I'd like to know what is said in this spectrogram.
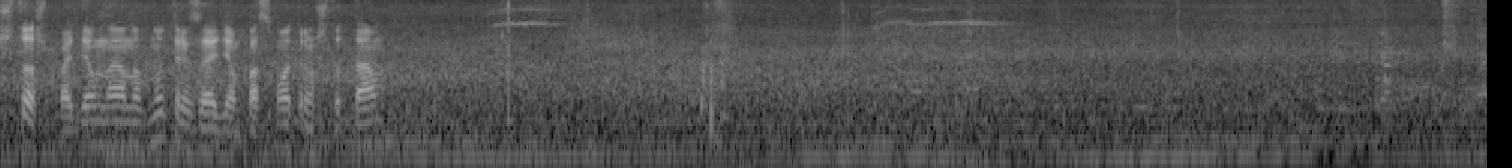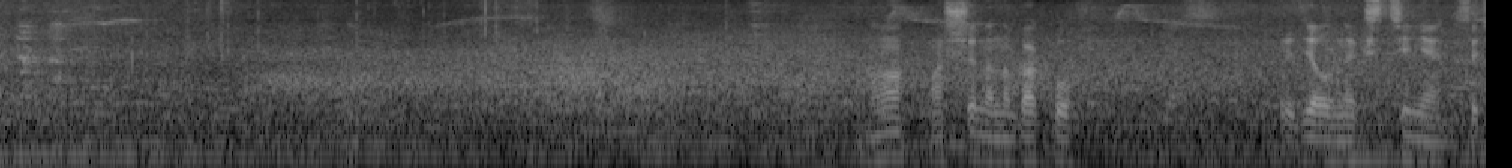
Что ж, пойдем, наверное, внутрь зайдем, посмотрим, что там. О, машина на боку, приделанная к стене. Кстати,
